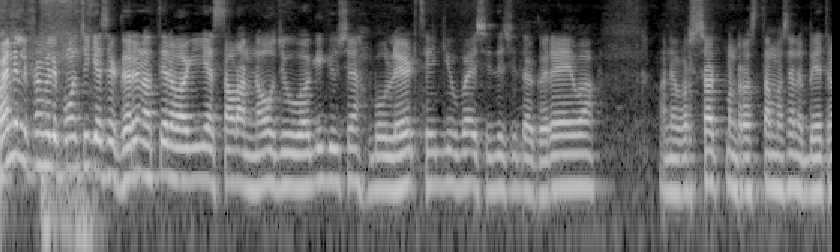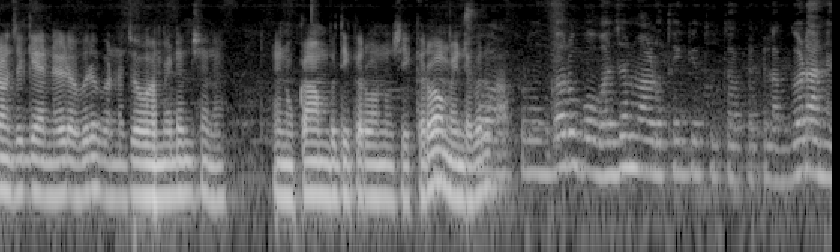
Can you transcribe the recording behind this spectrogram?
Finally family પહોંચી ગયા છે ઘરે ને અત્યારે વાગી ગયા સાડા નવ જેવું વાગી ગયું છે. બહુ લેટ થઈ ગયું ભાઈ સીધે સીધા ઘરે આવ્યા. અને વરસાદ પણ રસ્તામાં છે ને બે ત્રણ જગ્યાએ નડ્યો બરાબર? ને જો મેડમ છે ને એનું કામ બધી કરવાનું છે કરવા માંડે બરાબર? આપણું ગરું બહુ વજન વાળું થઈ ગયું હતું તો પેલા ગળાને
